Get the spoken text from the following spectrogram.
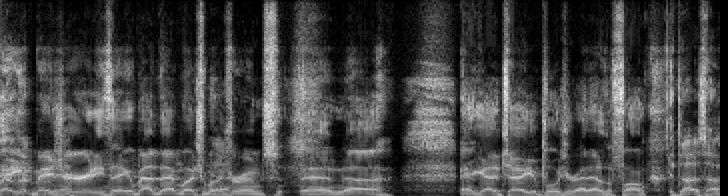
weight measure or anything about that much mushrooms? And, uh, and I got to tell you, it pulls you right out of the funk. It does, huh?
